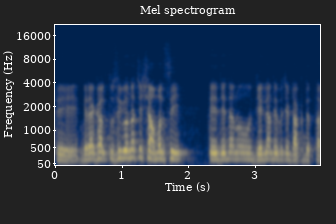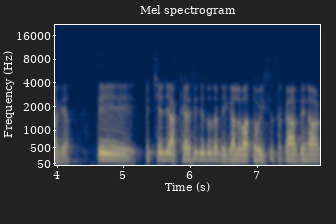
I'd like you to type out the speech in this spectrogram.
ਤੇ ਮੇਰਾ ਖਿਆਲ ਤੁਸੀਂ ਵੀ ਉਹਨਾਂ 'ਚ ਸ਼ਾਮਲ ਸੀ ਤੇ ਜਿਨ੍ਹਾਂ ਨੂੰ ਜੇਲ੍ਹਾਂ ਦੇ ਵਿੱਚ ਡੱਕ ਦਿੱਤਾ ਗਿਆ। ਤੇ ਪਿੱਛੇ ਜੇ ਆਖਿਆ ਸੀ ਜਦੋਂ ਤੁਹਾਡੀ ਗੱਲਬਾਤ ਹੋਈ ਸੀ ਸਰਕਾਰ ਦੇ ਨਾਲ,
